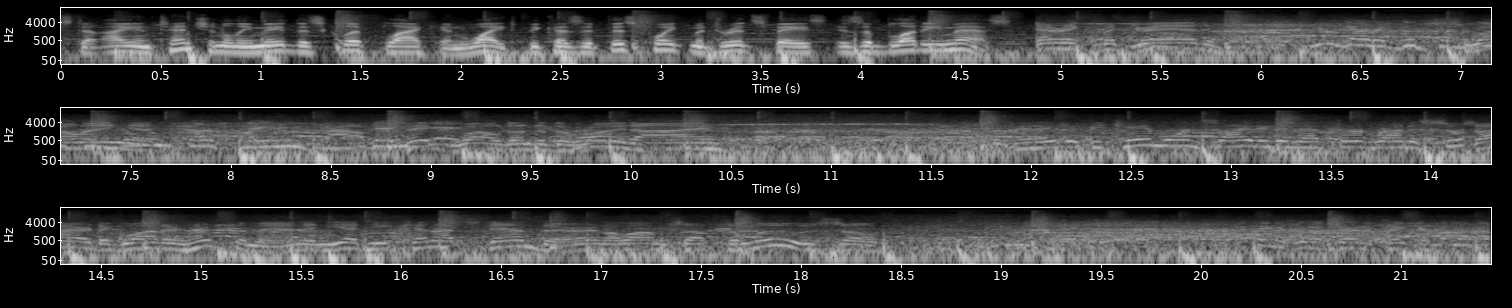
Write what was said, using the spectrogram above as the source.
Stop. I intentionally made this clip black and white because at this point Madrid's face is a bloody mess. Erik Madrid you got a good swelling and a big welt under the right eye. And it, it became one-sided in that third round as soon Desired to go out and hurt the man, and yet he cannot stand there and allow himself to lose. So I think he's going to try to take him out.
